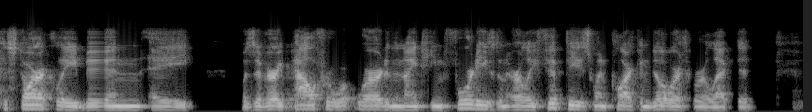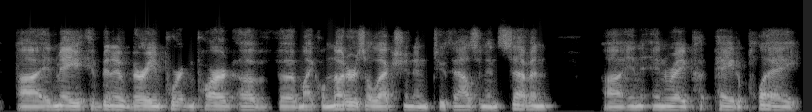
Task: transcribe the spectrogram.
historically been a was a very powerful word in the 1940s and early 50s when Clark and Dilworth were elected. Uh, it may have been a very important part of uh, Michael Nutter's election in 2007 uh, in, in Ray Pay to Play.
